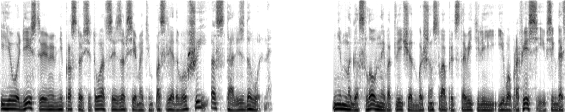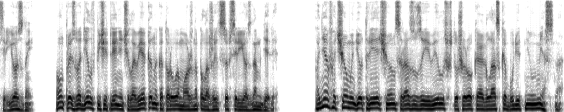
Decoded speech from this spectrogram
и его действиями в непростой ситуации за всем этим последовавший остались довольны. Немногословный, в отличие от большинства представителей его профессии, всегда серьезный, он производил впечатление человека, на которого можно положиться в серьезном деле. Поняв, о чем идет речь, он сразу заявил, что широкая огласка будет неуместна,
